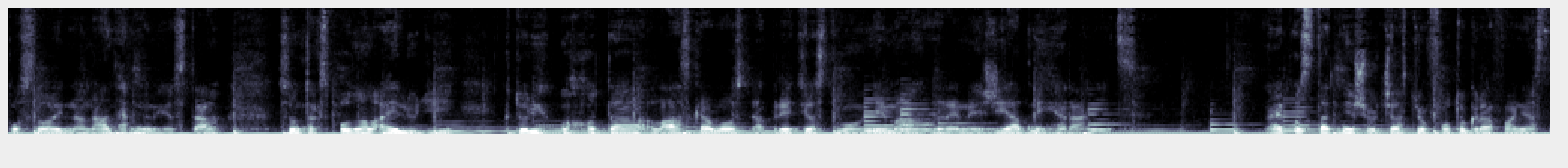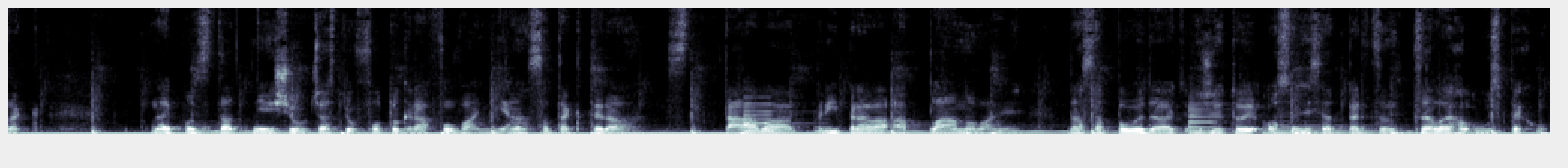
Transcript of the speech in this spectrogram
poslali na nádherné miesta, som tak spoznal aj ľudí, ktorých ochota, láskavosť a priateľstvo nemá zrejme žiadnych hraníc. Najpodstatnejšou časťou fotografovania sa Najpodstatnejšou časťou fotografovania sa tak teda stáva príprava a plánovanie. Dá sa povedať, že to je 80% celého úspechu.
